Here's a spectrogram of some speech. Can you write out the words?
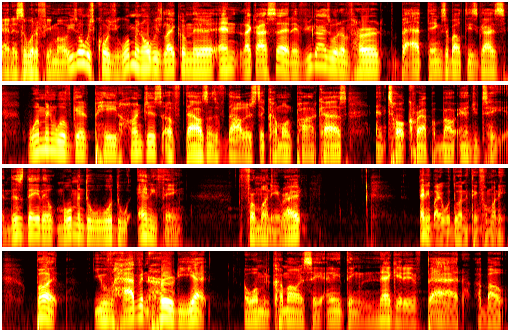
and it's with a female, he's always cordial. Women always like him there. And like I said, if you guys would have heard bad things about these guys, women will get paid hundreds of thousands of dollars to come on podcasts and talk crap about Andrew Tate. And this day, the women do, will do anything for money, right? Anybody will do anything for money, but you haven't heard yet a woman come out and say anything negative, bad about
